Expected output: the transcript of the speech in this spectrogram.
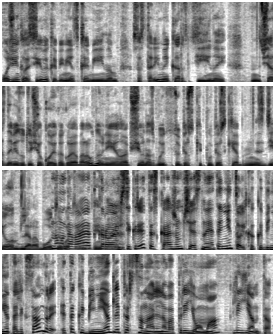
очень красивый кабинет с камином, со старинной картиной. Сейчас довезут еще кое-какое оборудование, и он вообще у нас будет суперски-пуперски сделан для работы. Ну, Вот давай и- и- откроем секрет и скажем честно, это не только кабинет Александры, это кабинет для персонального приема клиентов.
